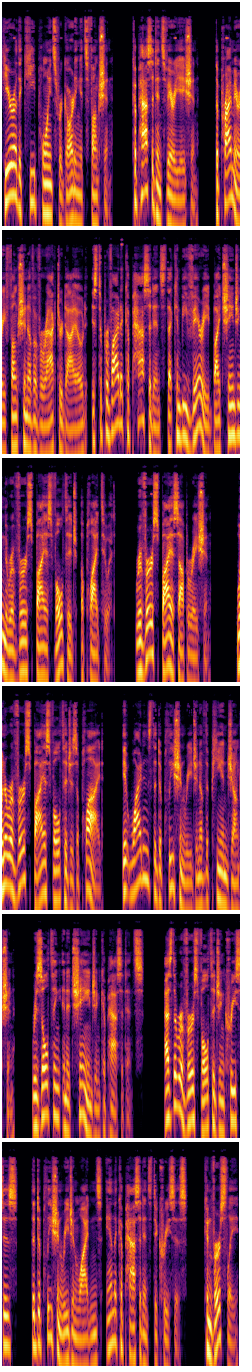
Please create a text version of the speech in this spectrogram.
Here are the key points regarding its function. Capacitance variation. The primary function of a varactor diode is to provide a capacitance that can be varied by changing the reverse bias voltage applied to it. Reverse bias operation. When a reverse bias voltage is applied, it widens the depletion region of the p-n junction, resulting in a change in capacitance. As the reverse voltage increases, the depletion region widens and the capacitance decreases. Conversely,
